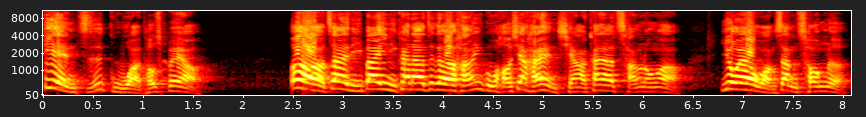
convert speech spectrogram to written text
电子股啊！投资没有？哦，在礼拜一你看到这个航运股好像还很强啊，看到长龙啊又要往上冲了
